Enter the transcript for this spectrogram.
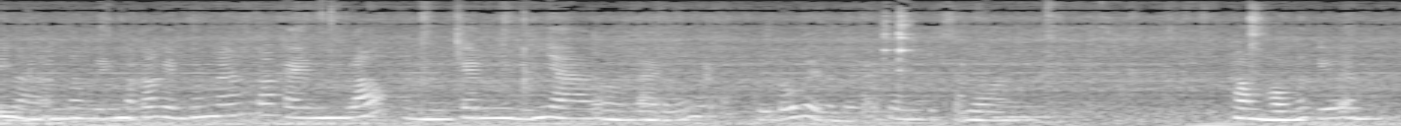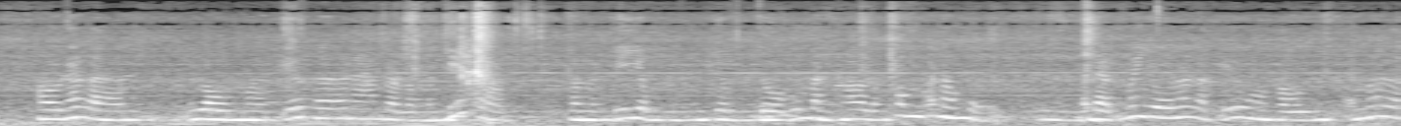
ý là anh đang điểm mà có kem chống nắng có kem lót kem dưỡng da rồi. đầy đủ. Thì tối về mình phải rải kem thịt sạch Dạ. không hồi nó kiểu em hồi nó là lồn mà kiểu thơ nam rồi là mình biết rồi. Là mình chỉ dùng dùng đồ của mình thôi là không có nông mụn ừ. mà đợt mới vô nó là kiểu hồi em mới là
